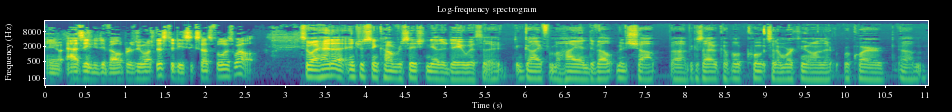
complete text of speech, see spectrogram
you know, as indie developers, we want this to be successful as well. So I had an interesting conversation the other day with a guy from a high-end development shop uh, because I have a couple of quotes that I'm working on that require um,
